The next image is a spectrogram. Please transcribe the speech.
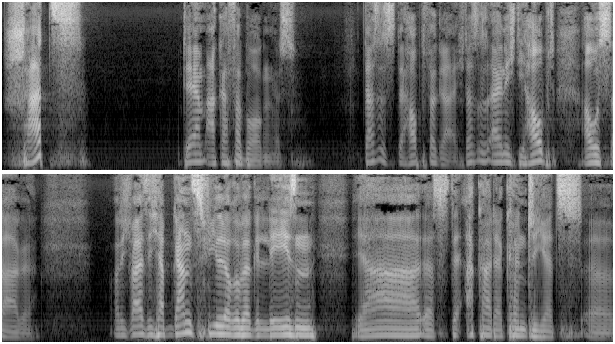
Schatz, der im Acker verborgen ist. Das ist der Hauptvergleich. Das ist eigentlich die Hauptaussage. Und ich weiß, ich habe ganz viel darüber gelesen, ja, dass der Acker, der könnte jetzt äh,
